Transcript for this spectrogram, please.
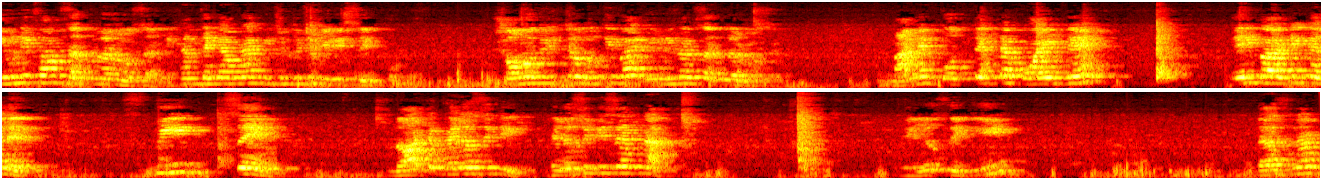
Uniform circular motion. এখান থেকে আমরা কিছু কিছু জিনিস শিখব। সমবৃত্তীয় গতি বা ইউনিফর্ম সার্কুলার মোশন। মানে প্রত্যেকটা পয়েন্টে এই পার্টিকেলের speed same not velocity velocity same না। Velocity does not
